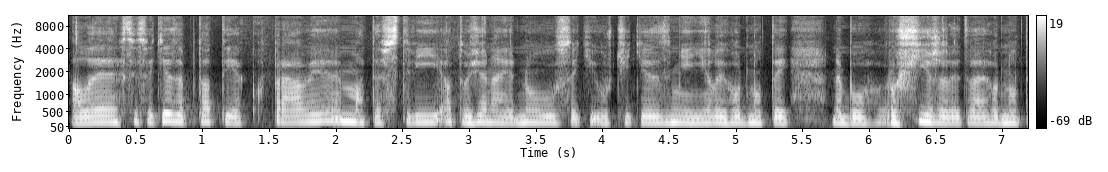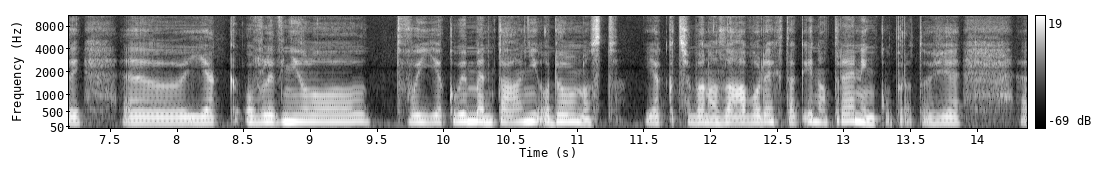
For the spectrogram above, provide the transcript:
ale chci se tě zeptat, jak právě mateřství a to, že najednou se ti určitě změnily hodnoty nebo rozšířily tvé hodnoty, eh, jak ovlivnilo tvoji jakoby mentální odolnost, jak třeba na závodech, tak i na tréninku, protože eh,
